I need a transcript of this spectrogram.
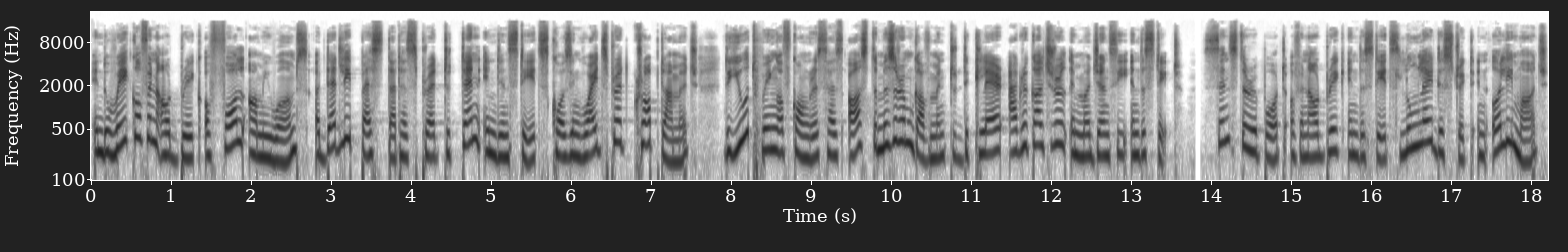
In the wake of an outbreak of fall armyworms, a deadly pest that has spread to 10 Indian states causing widespread crop damage, the youth wing of Congress has asked the Mizoram government to declare agricultural emergency in the state. Since the report of an outbreak in the state's Lunglei district in early March,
